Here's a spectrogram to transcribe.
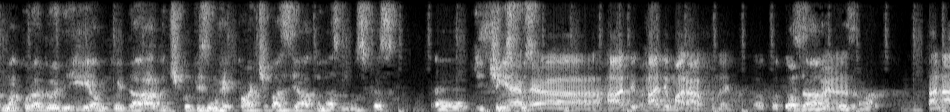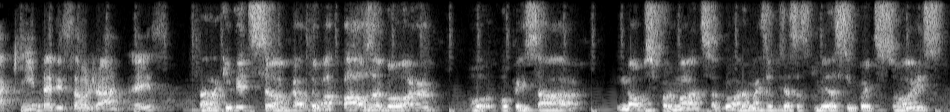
uma curadoria, um cuidado. Tipo, eu fiz um recorte baseado nas músicas é, de Sim, discos. é, é a Rádio, Rádio Marafo, né? Tô, tô, tô Exato, exato. Tá na quinta edição já? É isso? Tá na quinta edição, cara. Deu uma pausa agora. Vou, vou pensar em novos formatos agora, mas eu fiz essas primeiras cinco edições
